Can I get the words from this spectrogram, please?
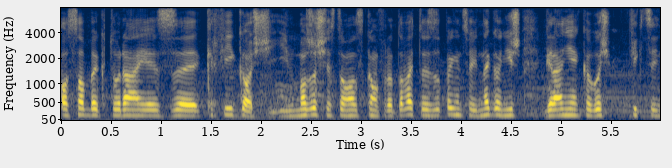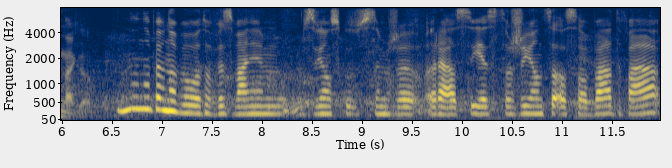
osoby, która jest z krwi i kości i może się z tą skonfrontować, to jest zupełnie co innego niż granie kogoś fikcyjnego. No na pewno było to wyzwaniem w związku z tym, że raz jest to żyjąca osoba, dwa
